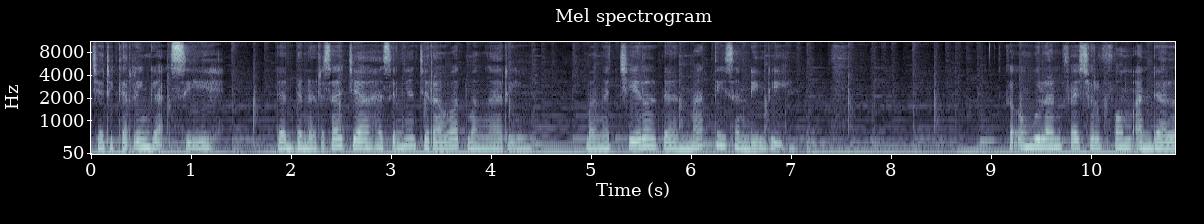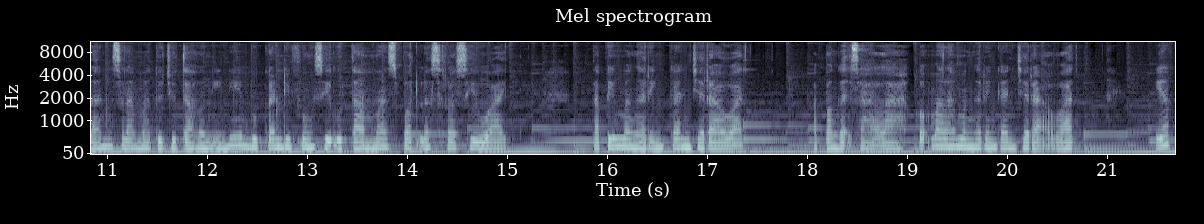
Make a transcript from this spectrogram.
Jadi kering gak sih? Dan benar saja hasilnya jerawat mengering, mengecil dan mati sendiri. Keunggulan facial foam andalan selama 7 tahun ini bukan di fungsi utama Spotless Rosy White, tapi mengeringkan jerawat. Apa nggak salah, kok malah mengeringkan jerawat? Yap,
